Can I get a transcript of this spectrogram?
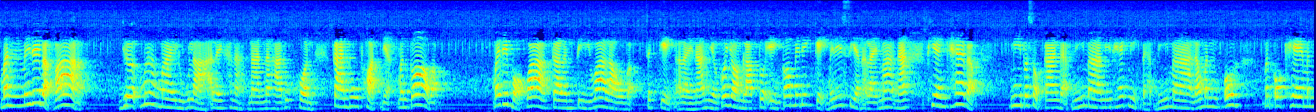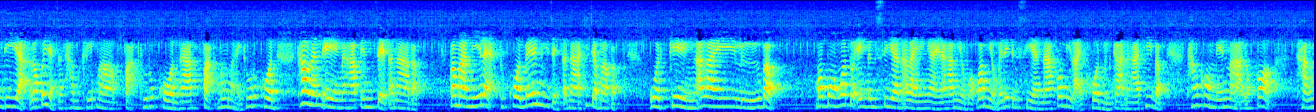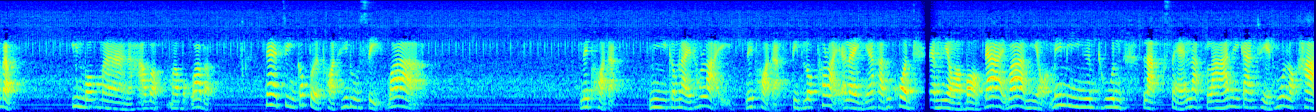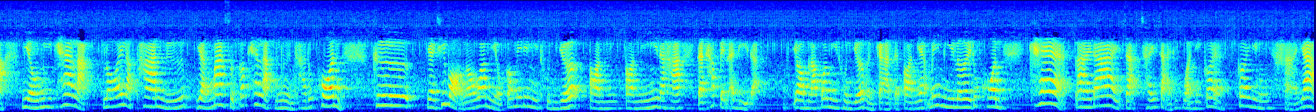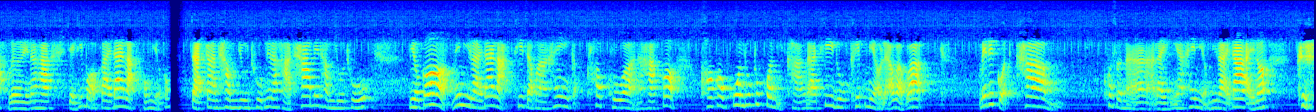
มันไม่ได้แบบว่าเยอะมากมายหรูหราอะไรขนาดนั้นนะคะ ทุกคนการดูพอร์ตเนี่ยมันก็แบบ ไม่ได้บอกว่าการันตีว่าเราแบบจะเก่งอะไรนะเหมียวก็ยอมรับตัวเองก็ไม่ได้เก่งไม่ได้เซียนอะไรมากนะ เพียงแค่แบบมีประสบการณ์แบบนี้มามีเทคนิคแบบนี้มา แล้วมันโอ้มันโอเคมันดีอะเราก็อยากจะทำคลิปมาฝากทุกๆคนนะฝากมือใหม่ทุกๆคน เท่านั้นเองนะคะ เป็นเจตนาแบบประมาณนี้แหละ ทุกคนไม่ได้มีเจตนาที่จะมาแบบอวดเก่งอะไรหรือแบบ มามองว่าตัวเองเป็นเซียนอะไรยังไงนะคะเหมียวบอกว่าเหมียวไม่ได้เป็นเซียนนะ ก็มีหลายคนเหมือนกันนะคะ ที่แบบทั้งคอมเมนต์มาแล้วก็ทั้งแบบอินบ็อกมานะคะแบบมาบอกว่าแบบแน่จริงก็เปิดพอร์ตให้ดูสิว่า ในพอร์ตอะ มีกำไรเท่าไหร่ในพอร์ตอะติดลบเท่าไหร่อะไรอย่างเงี้ยค่ะทุกคนแต่เหมียวอะบอกได้ว่าเหมียวอะไม่มีเงินทุนหลักแสนหลักล้านในการเทรดหุ้นหรอกค่ะเหมียวมีแค่หลักร้อยหลักพันหรืออย่างมากสุดก็แค่หลักหมื่นค่ะทุกคนคืออย่างที่บอกเนาะว่าเหมียวก็ไม่ได้มีทุนเยอะตอนตอนนี้นะคะ แต่ถ้าเป็นอดีตอะยอมรับว่ามีทุนเยอะเหมือนกัน แต่ตอนนี้ไม่มีเลยทุกคน แค่รายได้จะใช้จ่ายทุกวันนี้ก็ก็ยังหายากเลยนะคะ อย่างที่บอกรายได้หลักของเหมียวก็จากการทำ YouTube นี่แหละค่ะ ถ้าไม่ทำ YouTube เหมียวก็ไม่มีรายได้หลักที่จะมาให้กับครอบครัวนะคะ ก็ขอขอบคุณทุกๆ คนอีกครั้งนะที่ดูคลิปเหมียวแล้วแบบว่า ไม่ได้กดข้ามโฆษณาอะไรเงี้ยให้เหมียวมีรายได้เนาะคือ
